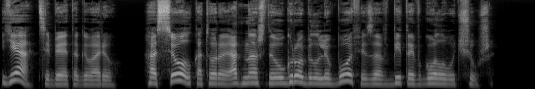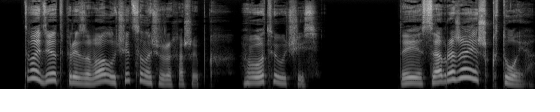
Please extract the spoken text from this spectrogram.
«Я тебе это говорю», Осел, который однажды угробил любовь из-за вбитой в голову чуши. Твой дед призывал учиться на чужих ошибках. Вот и учись. Ты соображаешь, кто я?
